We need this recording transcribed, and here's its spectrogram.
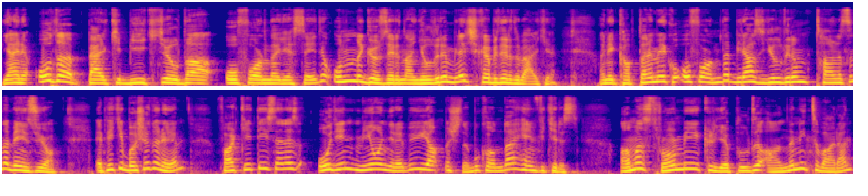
Yani o da belki bir iki yıl daha o formda geçseydi onun da gözlerinden yıldırım bile çıkabilirdi belki. Hani Kaptan Amerika o formda biraz yıldırım tanrısına benziyor. E peki başa dönelim. Fark ettiyseniz Odin Mjolnir'e büyü yapmıştı. Bu konuda hemfikiriz. Ama Stormbreaker yapıldığı andan itibaren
